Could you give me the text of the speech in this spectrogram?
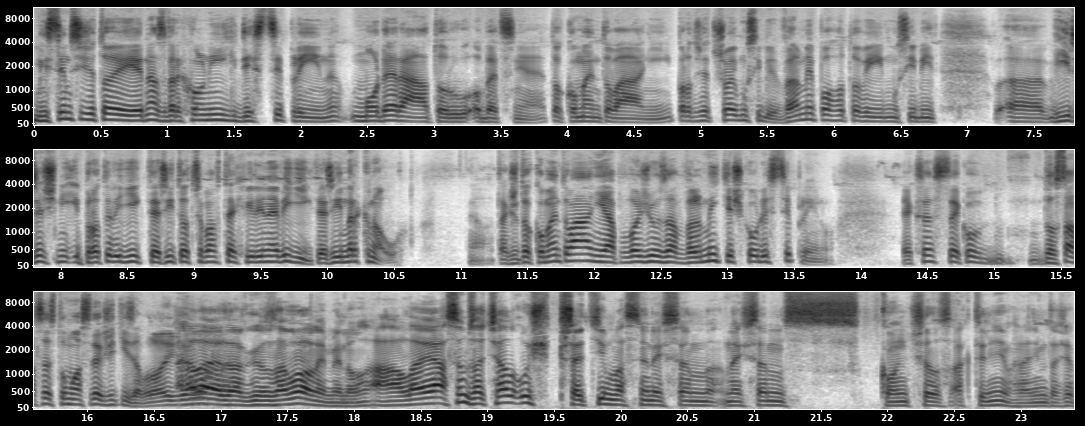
Myslím si, že to je jedna z vrcholných disciplín moderátorů obecně, to komentování, protože člověk musí být velmi pohotový, musí být uh, výřečný i pro ty lidi, kteří to třeba v té chvíli nevidí, kteří mrknou. Jo, takže to komentování já považuji za velmi těžkou disciplínu. Jak se jako, dostal se s tomu asi tak, že ti zavolali, že? Ale tak zavolali mi, no. Ale já jsem začal už předtím vlastně, než jsem, než jsem skončil s aktivním hraním, takže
